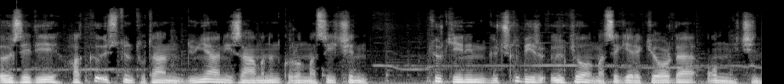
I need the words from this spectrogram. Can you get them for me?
özlediği, hakkı üstün tutan dünya nizamının kurulması için Türkiye'nin güçlü bir ülke olması gerekiyor da onun için.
